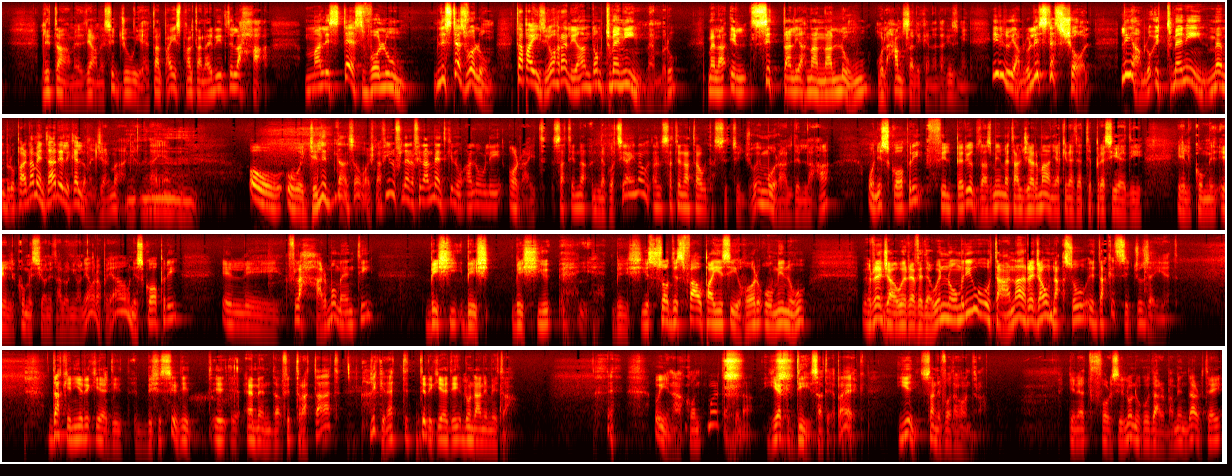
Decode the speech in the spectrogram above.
li tagħmel jagħmel siġġu wieħed għal pajjiż bħal tagħna jrid ilaħħaq mal-istess volum, l-istess volum, ta' pajjiżi oħra li għandhom 80 membru. Mela il-sitta li aħna għandna llum u l-ħamsa li kellna dak iż-żmien iridu jagħmlu l-istess xogħol li jagħmlu it-80 membru parlamentari li kellhom il-Ġermanja. U ġilidna, insomma, xnafin, finalment kienu għallu li, all right, satina negozjajna, satina taw da s-sittiġu, immur għal dillaqa, u niskopri fil-periodu ta' żmien meta l-Ġermanja kienet qed tippresjedi il-Kummissjoni tal-Unjoni Ewropea u niskopri illi fl-aħħar momenti biex biex jissodisfaw pajjiż ieħor u min hu, reġgħu irrevedew in-numri u tagħna reġgħu naqsu dak is-siġġu żejjed. Dak kien jirrikjedi biex issir din emenda fit-Trattat li kienet tirrikjedi l-unanimità. U jiena kont mort għax jekk di sa tibqa' hekk, jien sa nivvota kontra. Kienet forsi l-uniku darba minn darbtej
